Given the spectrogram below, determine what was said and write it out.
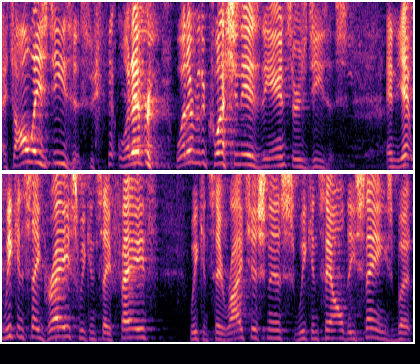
It's always Jesus. whatever, whatever the question is, the answer is Jesus. And yet we can say grace, we can say faith, we can say righteousness, we can say all these things, but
